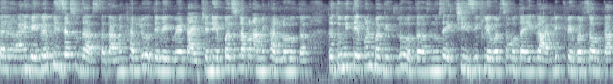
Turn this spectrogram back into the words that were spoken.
तर आणि वेगवेगळे पिझ्झा सुद्धा असतात. आम्ही खाल्ले होते वेगवेगळ्या टाईपचे नेपल्सला पण आम्ही खाल्लं होतं. तर तुम्ही ते पण बघितलं होतं. नुसतं एक चीझी फ्लेवरचा होता एक गार्लिक फ्लेवरचा होता.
